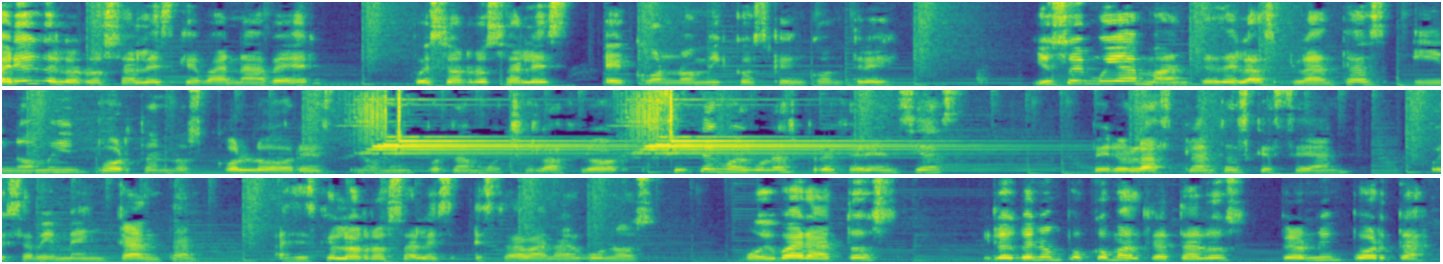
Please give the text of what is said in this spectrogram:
Varios de los rosales que van a ver pues son rosales económicos que encontré. Yo soy muy amante de las plantas y no me importan los colores, no me importa mucho la flor. Sí tengo algunas preferencias, pero las plantas que sean, pues a mí me encantan. Así es que los rosales estaban algunos muy baratos y los ven un poco maltratados, pero no importa.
